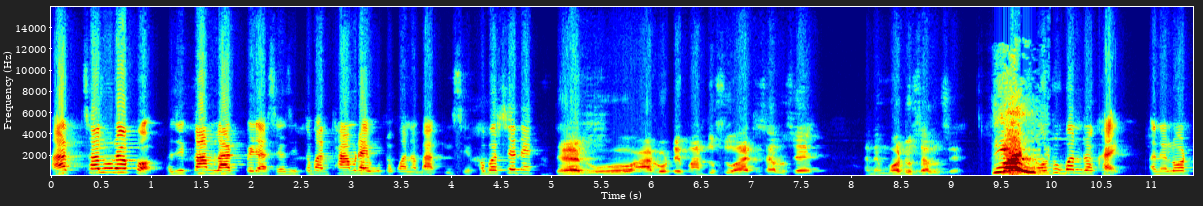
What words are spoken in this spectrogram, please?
હાથ ચાલુ રાખો. હજી કામ લાટ પડ્યા છે. હજી તમારે ઠામડા ઉટકવાના બાકી છે. ખબર છે ને? રો આ રોટે બાંધું છું હાથી ચાલુ છે અને મોઢું ચાલુ છે. મોઢું બંધ રખાય અને લોટ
